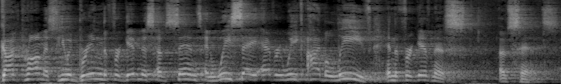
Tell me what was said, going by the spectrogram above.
God promised he would bring the forgiveness of sins. And we say every week, I believe in the forgiveness of sins.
